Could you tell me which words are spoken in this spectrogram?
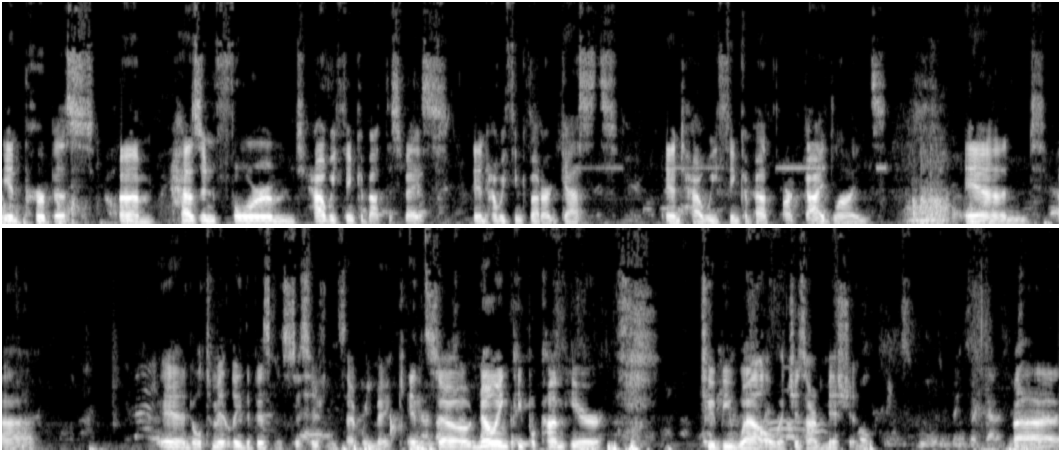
and purpose um, has informed how we think about the space and how we think about our guests and how we think about our guidelines and uh, and ultimately the business decisions that we make. And so knowing people come here to be well, which is our mission, uh,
